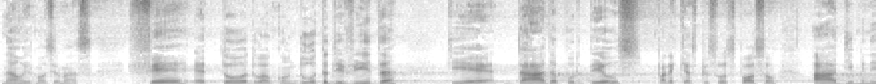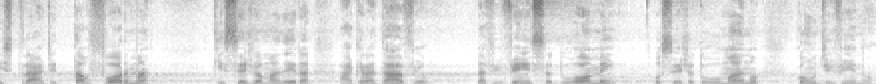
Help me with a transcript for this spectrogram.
Não, irmãos e irmãs. Fé é toda uma conduta de vida que é dada por Deus para que as pessoas possam administrar de tal forma que seja uma maneira agradável da vivência do homem, ou seja, do humano, com o divino.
